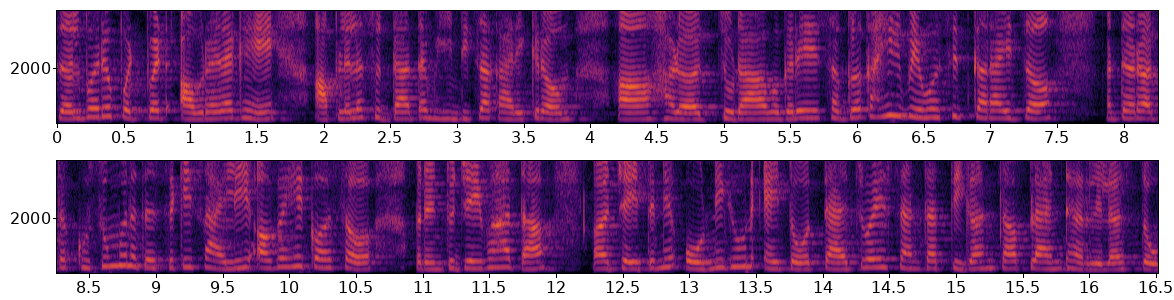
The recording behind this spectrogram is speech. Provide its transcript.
चल बरं पटपट आवरायला घे. आपल्यालासुद्धा आता मेहंदीचा कार्यक्रम हळद चुडा वगैरे सगळं काही व्यवस्थित करायचं. तर आता कुसुम म्हणत असते की सायली अगं हे कसं? परंतु जेव्हा आता चैतन्य ओढणी घेऊन येतो त्याच वेळेस त्यांचा तिघांचा प्लॅन ठरलेला असतो.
